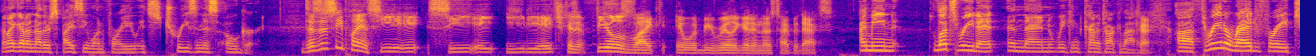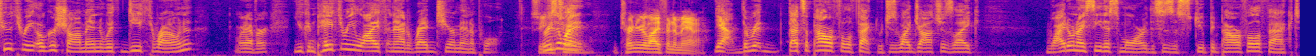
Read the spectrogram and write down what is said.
And I got another spicy one for you. It's Treasonous Ogre. Does this see play in C C E D H? Because it feels like it would be really good in those type of decks. I mean, let's read it and then we can kind of talk about it. Uh, three in a red for a 2 3 Ogre Shaman with Dethrone, whatever. You can pay three life and add red to your mana pool. So you reason can why, turn, turn your life into mana. yeah, the, that's a powerful effect, which is why Josh is like, why don't I see this more? This is a stupid powerful effect.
